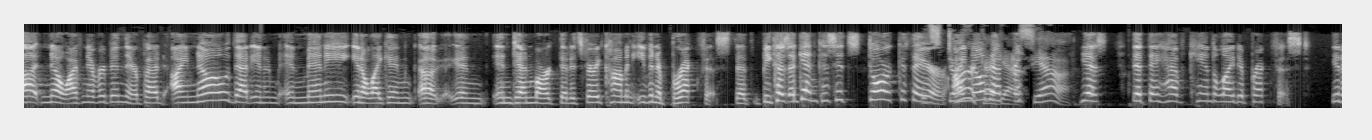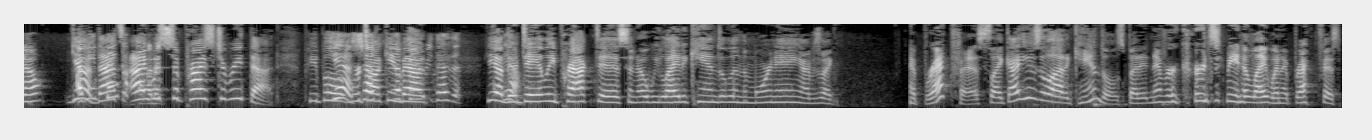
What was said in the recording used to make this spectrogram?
Uh, no, I've never been there, but I know that in in many, you know, like in uh, in in Denmark, that it's very common even at breakfast. That because again, because it's dark there. It's dark, I know that. guess. Yeah. Yes, that they have candlelight at breakfast. You know. Yeah, I mean, that's. I was it. surprised to read that. People Yes, were talking about very- that- yeah, their daily practice and oh, we light a candle in the morning. I was like, at breakfast, like I use a lot of candles, but it never occurred to me to light one at breakfast.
